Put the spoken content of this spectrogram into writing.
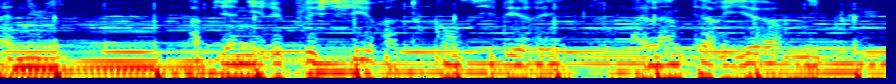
la nuit, à bien y réfléchir, à tout considérer, à l'intérieur, ni plus,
